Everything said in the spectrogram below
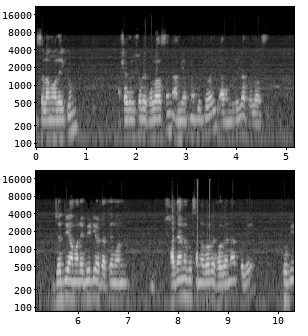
আসসালামু আলাইকুম। আশা করি সবাই ভালো আছেন, আমি আপনাদের দোয়াই, আলহামদুলিল্লাহ ভালো আছি। যদিও আমার এই ভিডিওটা তেমন সাজানো গোছানোভাবে হবে না, তবে খুবই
